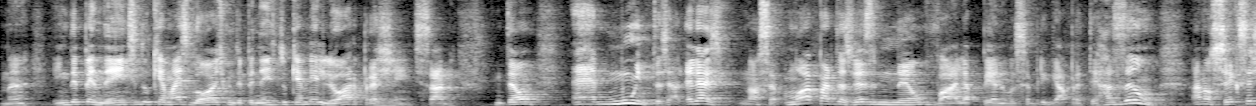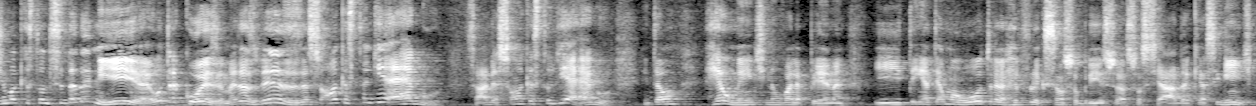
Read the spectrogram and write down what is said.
né? independente do que é mais lógico, independente do que é melhor para a gente, sabe? Então, é muitas, aliás, nossa, a maior parte das vezes não vale a pena você brigar para ter razão, a não ser que seja uma questão de cidadania, é outra coisa, mas às vezes é só uma questão de ego, sabe? É só uma questão de ego. Então, realmente não vale a pena. E tem até uma outra reflexão sobre isso associada, que é a seguinte:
